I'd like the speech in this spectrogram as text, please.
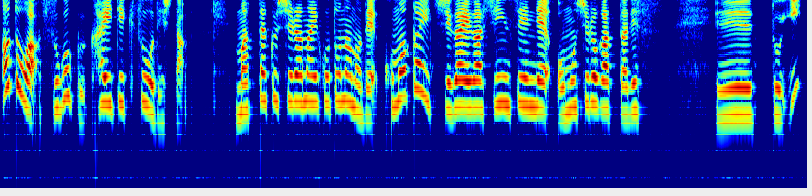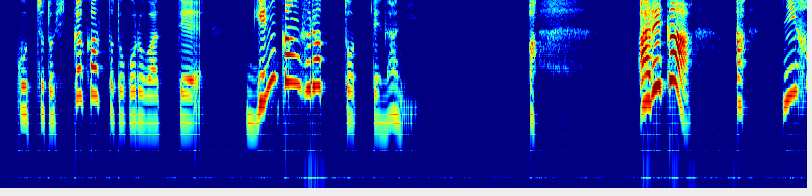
あとはすごく快適そうでした。全く知らないことなので、細かい違いが新鮮で面白かったです。えー、っと、一個ちょっと引っかかったところがあって、玄関フラットって何？あ、あれかあ、日本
